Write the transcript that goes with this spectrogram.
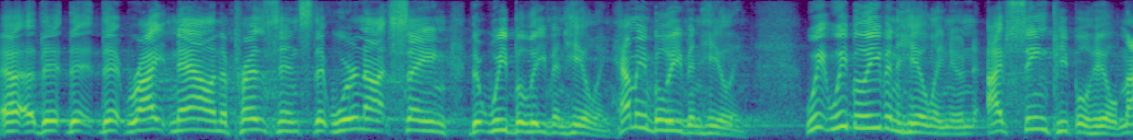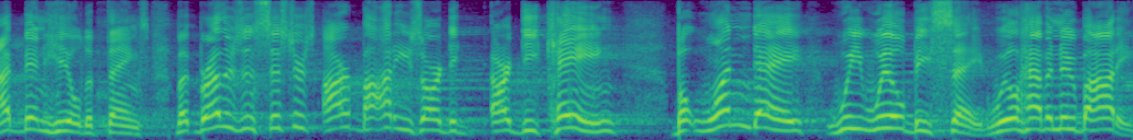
uh, that, that, that right now in the present tense, that we're not saying that we believe in healing. How many believe in healing? We, we believe in healing, and I've seen people healed, and I've been healed of things. But, brothers and sisters, our bodies are, de- are decaying but one day we will be saved. We'll have a new body.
